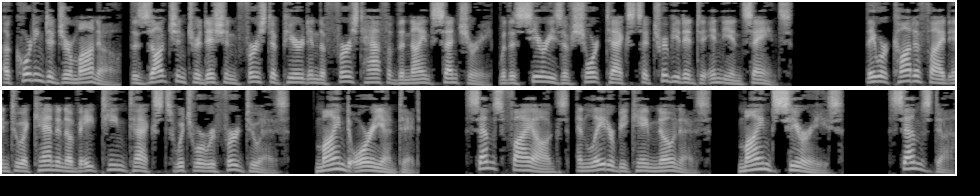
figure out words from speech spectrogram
According to Germano, the Dzogchen tradition first appeared in the first half of the 9th century, with a series of short texts attributed to Indian saints. They were codified into a canon of 18 texts which were referred to as mind-oriented Sems and later became known as Mind Series Semsda.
